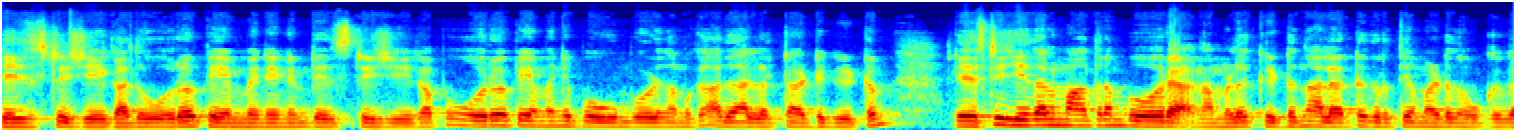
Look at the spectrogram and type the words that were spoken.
രജിസ്റ്റർ ചെയ്യുക. അത് ഓരോ പേയ്മെന്റിനും രജിസ്റ്റർ ചെയ്യുക. അപ്പോൾ ഓരോ പേയ്മെന്റ് പോകുമ്പോഴും നമുക്ക് അത് അലർട്ടായിട്ട് കിട്ടും. രജിസ്റ്റർ ചെയ്താൽ മാത്രം പോരാ. നമ്മൾ കിട്ടുന്ന അലർട്ട് കൃത്യമായിട്ട് നോക്കുക.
